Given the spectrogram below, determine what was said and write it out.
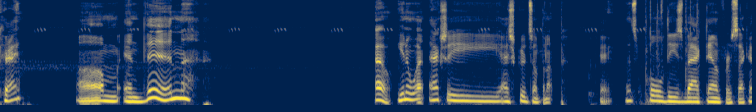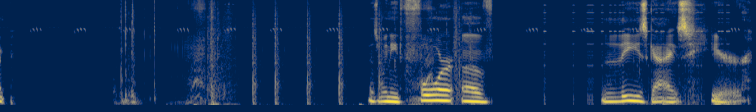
Okay. Um, and then... Oh, you know what? Actually, I screwed something up. Okay, let's pull these back down for a second. Because we need four of these guys here.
